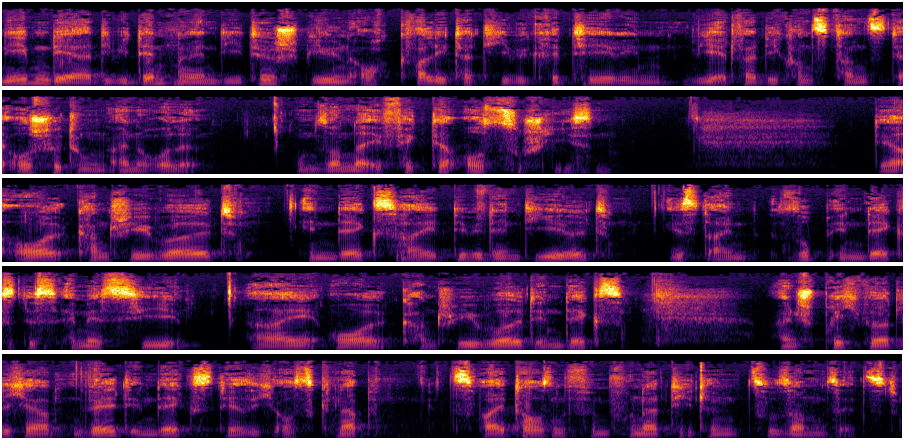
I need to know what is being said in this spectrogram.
Neben der Dividendenrendite spielen auch qualitative Kriterien wie etwa die Konstanz der Ausschüttungen eine Rolle, um Sondereffekte auszuschließen. Der All Country World Index High Dividend Yield ist ein Subindex des MSCI All Country World Index, ein sprichwörtlicher Weltindex, der sich aus knapp 2500 Titeln zusammensetzt.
